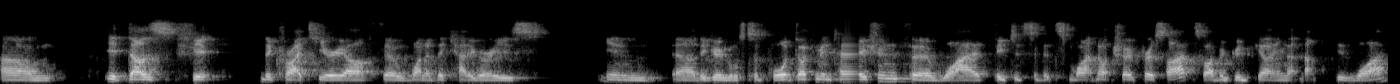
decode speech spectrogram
Um, it does fit the criteria for one of the categories in uh, the Google support documentation for why featured snippets might not show for a site. So I have a good feeling that that is why.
